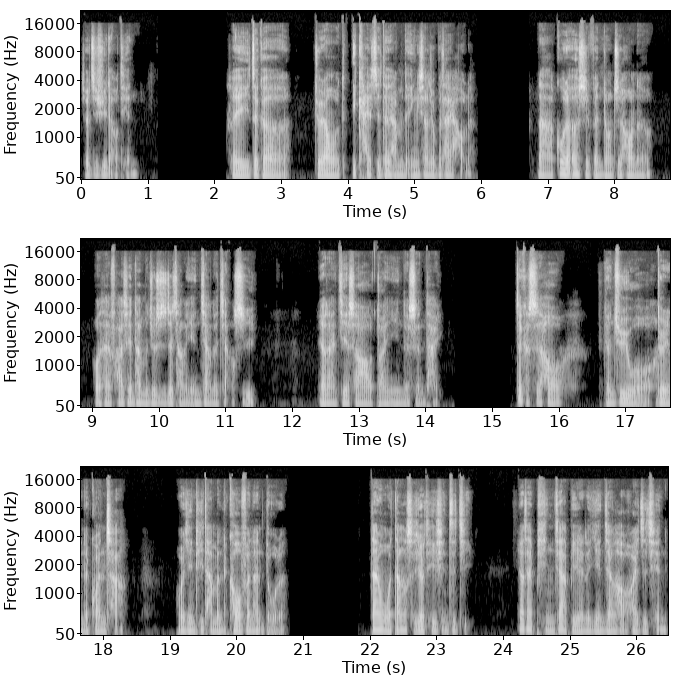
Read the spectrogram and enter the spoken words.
就继续聊天。所以这个就让我一开始对他们的印象就不太好了。那过了二十分钟之后呢，我才发现他们就是这场演讲的讲师，要来介绍端音的生态。这个时候，根据我对人的观察。我已经替他们扣分很多了，但我当时就提醒自己，要在评价别人的演讲好坏之前，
